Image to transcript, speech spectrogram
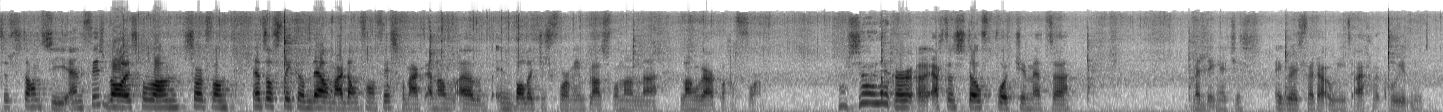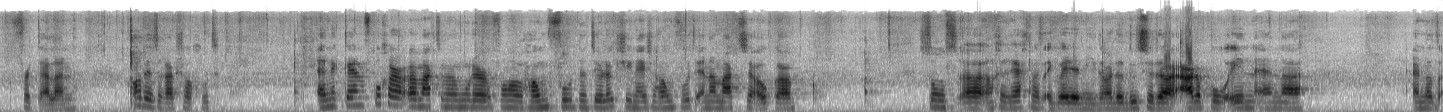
substantie. En visbal is gewoon een soort van, net als frikandel, maar dan van vis gemaakt. En dan uh, in balletjesvorm in plaats van een langwerpige vorm. Zo lekker. echt een stoofpotje met, met dingetjes. Ik weet verder ook niet eigenlijk hoe je het moet vertellen. Oh, dit ruikt zo goed. En ik ken, vroeger uh, maakte mijn moeder van homefood natuurlijk, Chinese homefood. En dan maakte ze ook uh, soms uh, een gerecht met, ik weet het niet, maar dan doet ze de aardappel in. En, en dat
